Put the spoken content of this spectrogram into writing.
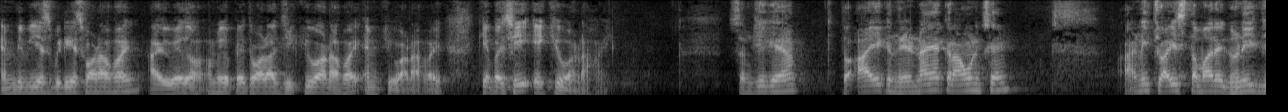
એમબીબીએસ બીડીએસ વાળા હોય, આયુર્વેદ હોમિયોપેથ વાળા જીક્યુ વાળા હોય એમક્યુ વાળા હોય કે પછી એક્યુ વાળા હોય. સમજી ગયા? તો આ એક નિર્ણાયક રાઉન્ડ છે. આની ચોઈસ તમારે ઘણી જ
